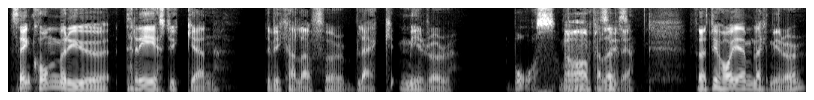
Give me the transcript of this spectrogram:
Sen kommer det ju tre stycken det vi kallar för Black Mirror-bås. Om Ja, får kalla det precis. det. För att vi har ju en Black Mirror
